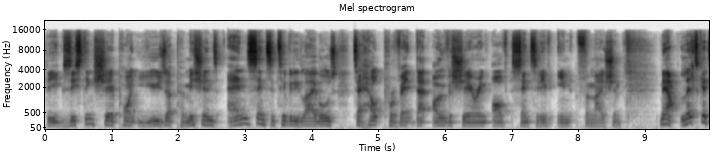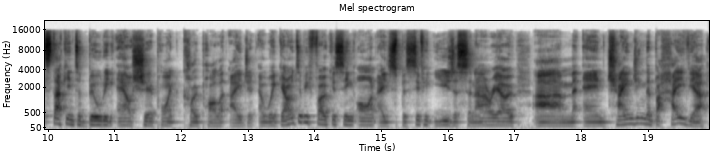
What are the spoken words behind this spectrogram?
the existing SharePoint user permissions and sensitivity labels to help prevent that oversharing of sensitive information. Now, let's get stuck into building our SharePoint Copilot agent. And we're going to be focusing on a specific user scenario um, and changing the behavior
